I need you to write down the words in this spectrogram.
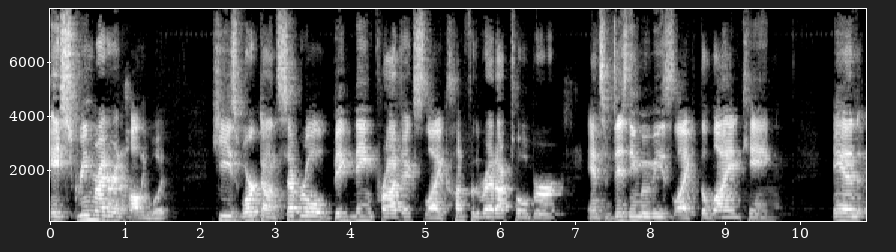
a screenwriter in Hollywood. He's worked on several big name projects like Hunt for the Red October and some Disney movies like The Lion King. And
